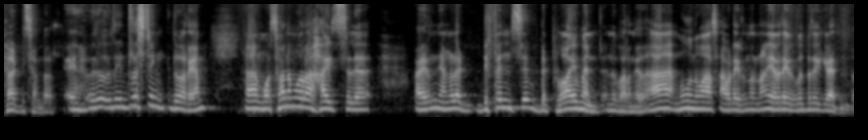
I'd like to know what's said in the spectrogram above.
തേർഡ് ഡിസംബർ ഒരു ഒരു ഇൻട്രസ്റ്റിംഗ് ഇത് പറയാം. സോനമൂറ ഹൈറ്റ്സിൽ ആയിരുന്നു ഞങ്ങൾ ഡിഫെൻസീവ് ഡിപ്ലോയ്മെന്റ് എന്ന് പറഞ്ഞത്. ആ മൂന്ന് മാസം അവിടെ ഇരുന്നുകൊണ്ടാണ് അവരെ ഉപദ്രവിക്കുമായിരുന്നത്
